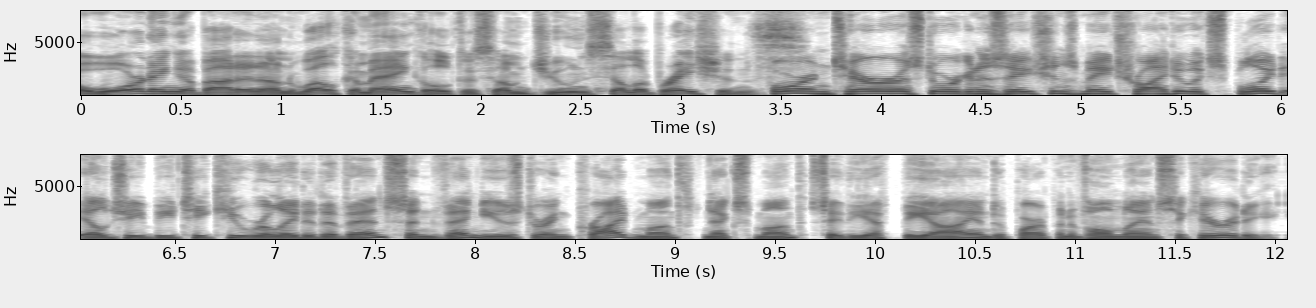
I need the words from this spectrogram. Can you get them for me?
a warning about an unwelcome angle to some June celebrations. Foreign terrorist organizations may try to exploit LGBTQ related events and venues during Pride Month next month, say the FBI and Department of Homeland Security.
